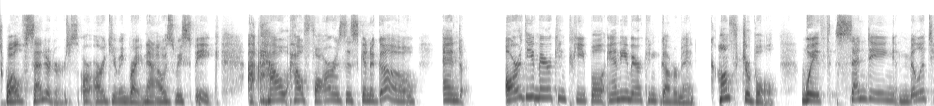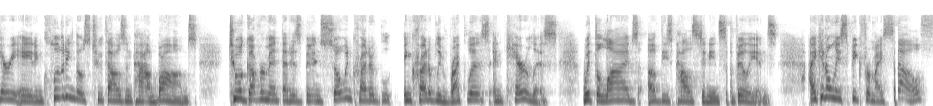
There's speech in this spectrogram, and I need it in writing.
12 senators are arguing right now as we speak. Uh, how, how far is this gonna go? And are the American people and the American government comfortable with sending military aid, including those 2,000 pound bombs, to a government that has been so incredibly, incredibly reckless and careless with the lives of these Palestinian civilians? I can only speak for myself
